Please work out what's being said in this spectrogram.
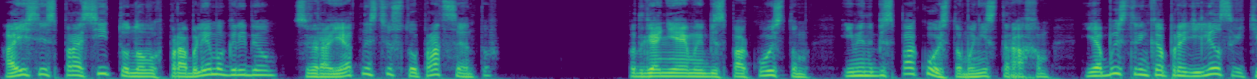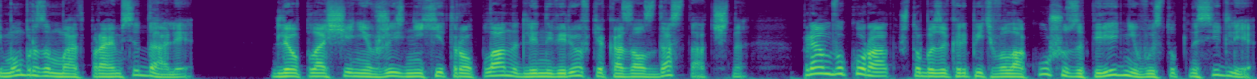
А если спросить, то новых проблем огребем, с вероятностью 100%. Подгоняемый беспокойством, именно беспокойством, а не страхом, я быстренько определился, каким образом мы отправимся далее. Для воплощения в жизнь нехитрого плана длины веревки оказалось достаточно. Прям в аккурат, чтобы закрепить волокушу за передний выступ на седле.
